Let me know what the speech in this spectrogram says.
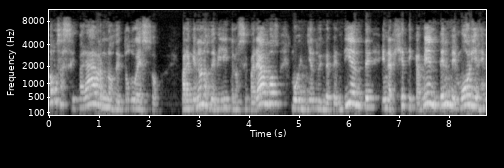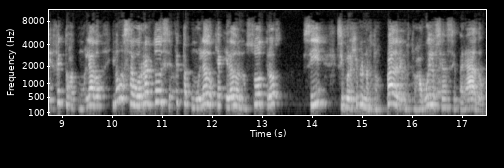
vamos a separarnos de todo eso para que no nos debilite, nos separamos, movimiento independiente, energéticamente, en memorias, en efectos acumulados, y vamos a borrar todo ese efecto acumulado que ha quedado en nosotros, ¿sí? Si, por ejemplo, nuestros padres, nuestros abuelos se han separado,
